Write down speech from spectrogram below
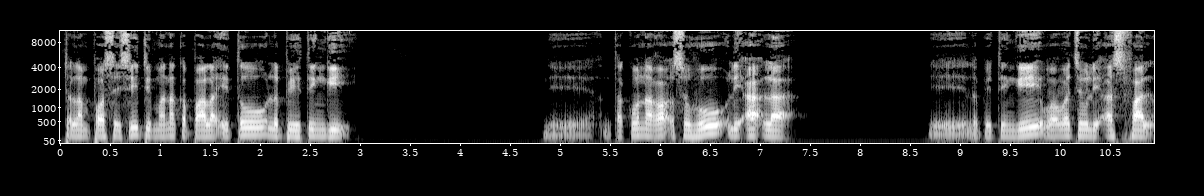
dalam posisi di mana kepala itu lebih tinggi. Antakuna suhu li'a'la. Lebih tinggi wa wajhu asfal.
